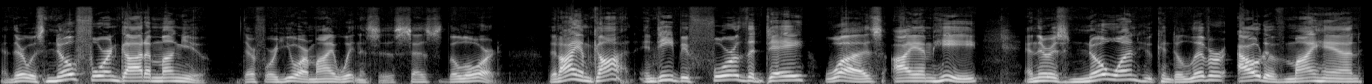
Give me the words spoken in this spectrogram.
and there was no foreign God among you. Therefore, you are my witnesses, says the Lord, that I am God. Indeed, before the day was, I am He, and there is no one who can deliver out of my hand.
